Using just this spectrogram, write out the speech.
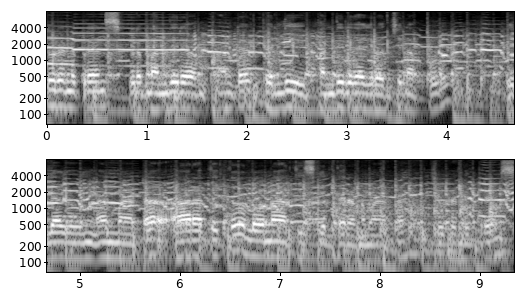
చూడండి ఫ్రెండ్స్ ఇక్కడ మందిరం అంటే పెళ్ళి పందిరి దగ్గర వచ్చినప్పుడు ఇలాగ ఉందన్నమాట ఆరాతితో లోన తీసుకెళ్తారన్నమాట. చూడండి ఫ్రెండ్స్.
